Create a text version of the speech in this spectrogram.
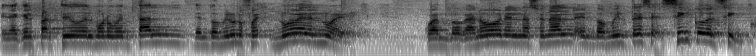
en aquel partido del Monumental del 2001 fue 9 del 9. Cuando ganó en el Nacional el 2013, 5 del 5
